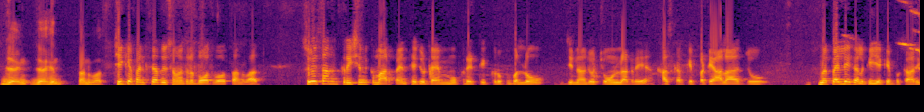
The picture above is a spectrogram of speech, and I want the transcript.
ਜੈ ਜੈ ਹਿੰਦ, ਧੰਨਵਾਦ। ਠੀਕ ਹੈ ਪੈਂਥੇ ਸਾਹਿਬ, ਤੁਸੀਂ ਸਮਾਂ ਤੋਂ ਬਹੁਤ ਬਹੁਤ ਧੰਨਵਾਦ। ਸੋ ਇਹ ਸਨ ਕ੍ਰਿਸ਼ਨ ਕੁਮਾਰ ਪੈਂਥੇ, ਜੋ ਡੈਮੋਕ੍ਰੈਟਿਕ ਗਰੁੱਪ ਵੱਲੋਂ ਜਿਨ੍ਹਾਂ ਜੋ ਚੋਣ ਲੜ ਰਹੇ ਆ, ਖਾਸ ਕਰਕੇ ਪਟਿਆਲਾ, ਜੋ ਮੈਂ ਪਹਿਲੇ ਗੱਲ ਕਹੀ ਹੈ ਕਿ ਬਕਾਰੀ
